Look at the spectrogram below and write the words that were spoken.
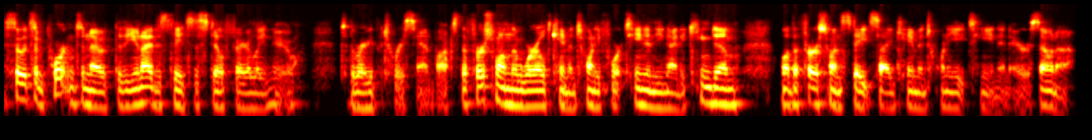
So, it's important to note that the United States is still fairly new to the regulatory sandbox. The first one in the world came in 2014 in the United Kingdom, while the first one stateside came in 2018 in Arizona.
